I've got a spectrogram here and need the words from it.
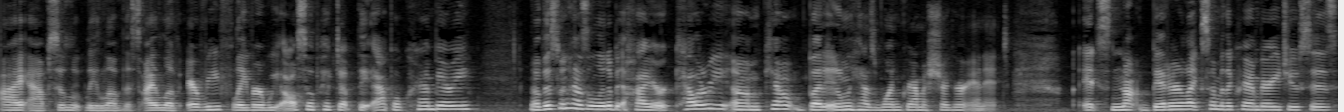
I absolutely love this. I love every flavor. We also picked up the apple cranberry. Now this one has a little bit higher calorie um, count, but it only has one gram of sugar in it. It's not bitter like some of the cranberry juices.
